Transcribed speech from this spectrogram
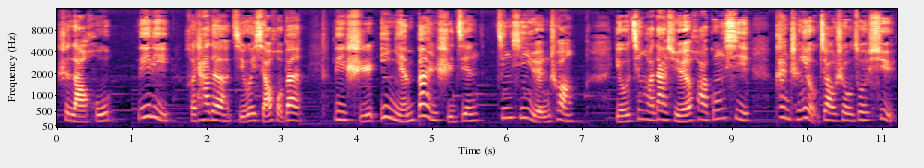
是老胡、Lily 和他的几位小伙伴历时一年半时间精心原创，由清华大学化工系阚成友教授作序，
